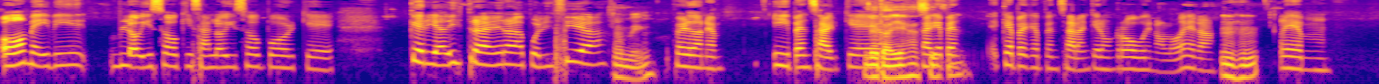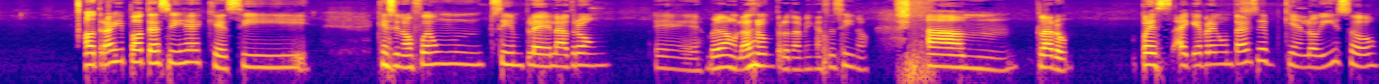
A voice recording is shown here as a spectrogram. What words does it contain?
o maybe lo hizo, quizás lo hizo porque quería distraer a la policía. También. Perdone. Y pensar que, Detalles para así. que, que, que pensaran que era un robo y no lo era. Em, Otra hipótesis es que si, que si no fue un simple ladrón, eh, ¿verdad? Un ladrón, pero también asesino. claro, pues hay que preguntarse quién lo hizo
